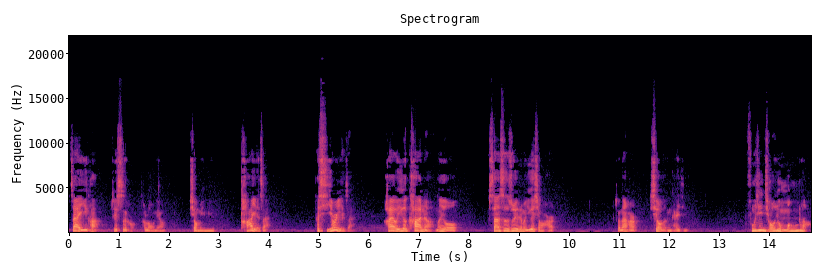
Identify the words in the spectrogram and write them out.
再一看这四口，他老娘笑眯眯的，他也在，他媳妇儿也在，还有一个看着能有三四岁这么一个小孩儿小男孩笑得很开心。冯新桥就懵了，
